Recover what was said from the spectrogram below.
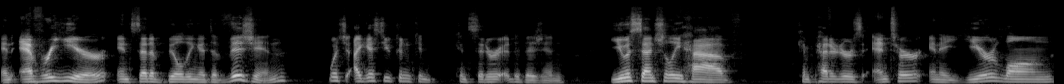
and every year, instead of building a division, which I guess you can, can consider it a division, you essentially have competitors enter in a year-long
